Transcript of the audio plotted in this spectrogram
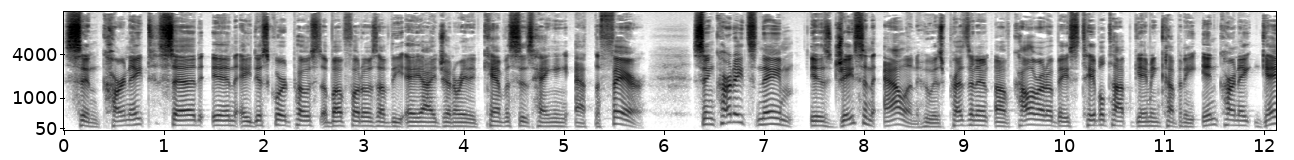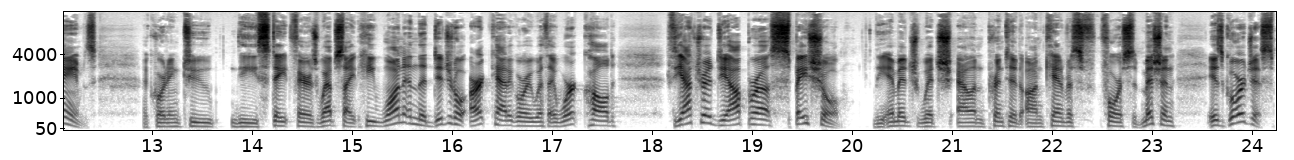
Sincarnate said in a Discord post above photos of the AI generated canvases hanging at the fair. Sincarnate's name is Jason Allen, who is president of Colorado based tabletop gaming company Incarnate Games. According to the State Fair's website, he won in the digital art category with a work called Theatre d'Opera Spatial. The image, which Allen printed on canvas for submission, is gorgeous.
